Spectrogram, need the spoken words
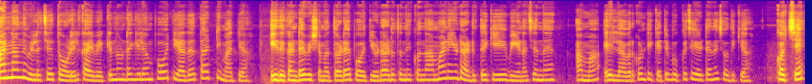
അണ്ണാന്ന് വിളിച്ച് തോളിൽ കൈവയ്ക്കുന്നുണ്ടെങ്കിലും പോറ്റി അത് തട്ടി മാറ്റുക. ഇത് കണ്ട് വിഷമത്തോടെ പോറ്റിയുടെ അടുത്ത് നിൽക്കുന്ന മണിയുടെ അടുത്തേക്ക് വീണ ചെന്ന് അമ്മ എല്ലാവർക്കും ടിക്കറ്റ് ബുക്ക് ചെയ്യട്ടെ എന്ന് ചോദിക്കുക കൊച്ചെ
